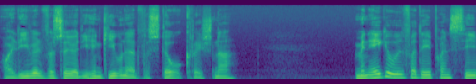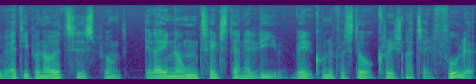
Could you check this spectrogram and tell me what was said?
Og alligevel forsøger de hengivne at forstå Krishna, men ikke ud fra det princip, at de på noget tidspunkt eller i nogen tilstand af liv vil kunne forstå Krishna til fulde.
